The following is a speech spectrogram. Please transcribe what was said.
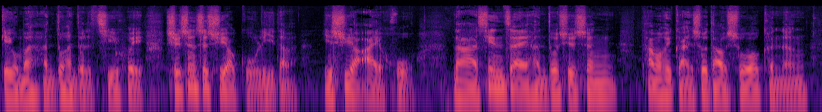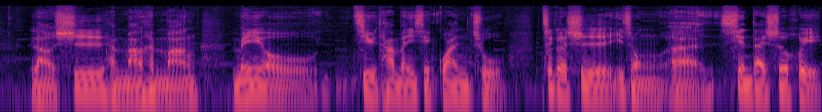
给我们很多很多的机会。学生是需要鼓励的，也需要爱护。那现在很多学生他们会感受到说，可能老师很忙很忙，没有给予他们一些关注，这个是一种呃现代社会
